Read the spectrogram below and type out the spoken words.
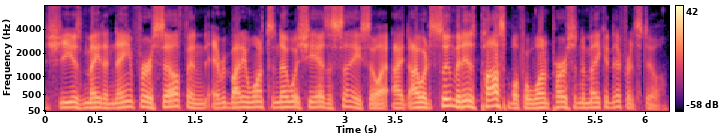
she has made a name for herself, and everybody wants to know what she has to say. So I, I would assume it is possible for one person to make a difference still.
